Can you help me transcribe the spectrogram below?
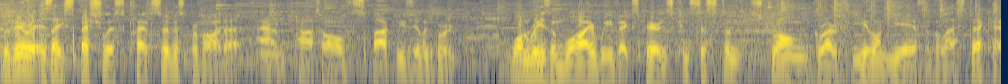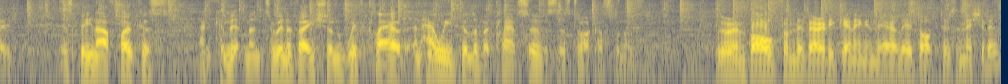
Revera is a specialist cloud service provider and part of Spark New Zealand Group. One reason why we've experienced consistent, strong growth year on year for the last decade has been our focus and commitment to innovation with cloud and how we deliver cloud services to our customers. We were involved from the very beginning in the Early Adopters Initiative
